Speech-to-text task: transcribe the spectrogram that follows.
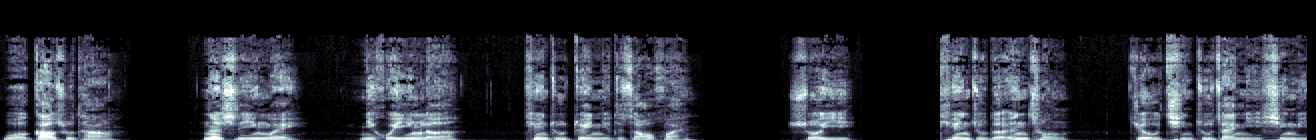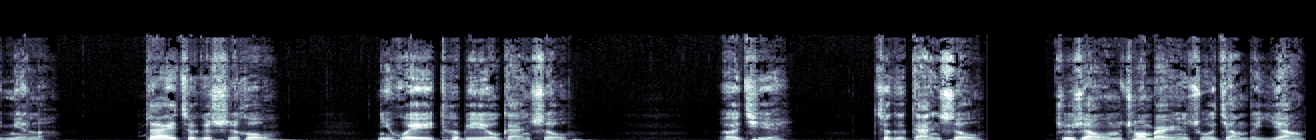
我告诉他，那是因为你回应了天主对你的召唤，所以天主的恩宠就倾注在你心里面了。在这个时候，你会特别有感受，而且这个感受就像我们创办人所讲的一样，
